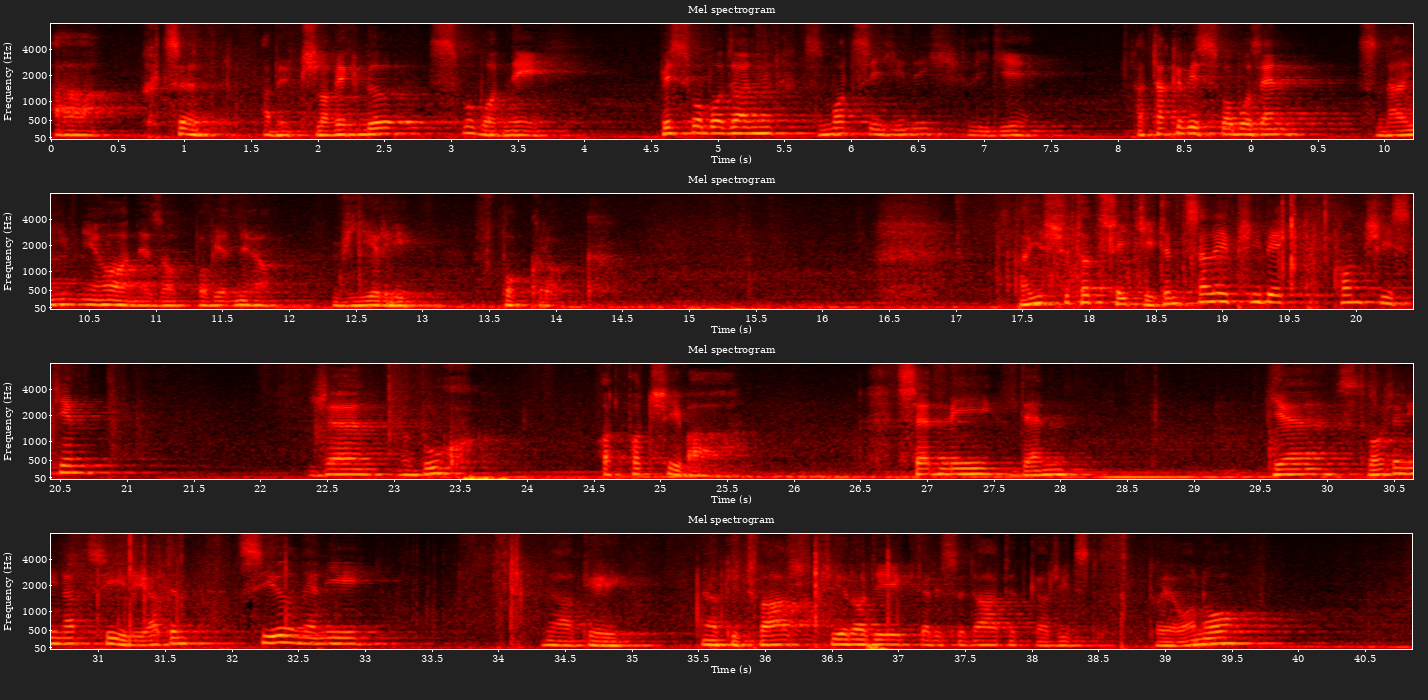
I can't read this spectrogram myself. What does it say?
a chce, aby člověk byl svobodný, vysvobozen z moci jiných lidí a tak vysvobozen z naivního a nezodpovědného víry v pokrok. A ještě to třetí. Ten celý příběh končí s tím, že Bůh odpočívá. Sedmý den je stvořený na cíli a ten cíl není nějaký, nějaký tvář přírody, který se dá teďka říct, to je ono,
